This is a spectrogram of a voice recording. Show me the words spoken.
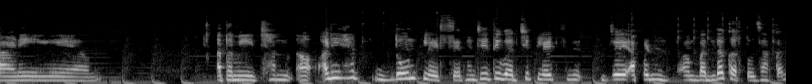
आणि आता मी छान आणि ह्या दोन प्लेट्स आहे म्हणजे ती वरची प्लेट जे आपण बंद करतो झाकण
